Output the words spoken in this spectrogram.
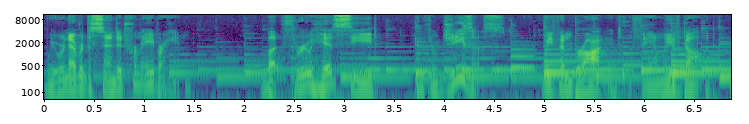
We were never descended from Abraham. But through his seed and through Jesus, we've been brought into the family of God.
